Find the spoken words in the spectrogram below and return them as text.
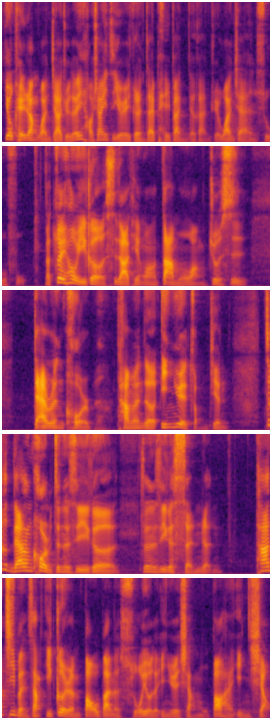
又可以让玩家觉得，哎，好像一直有一个人在陪伴你的感觉，玩起来很舒服。那最后一个四大天王大魔王就是 Darren Korb，他们的音乐总监。这个 Darren Korb 真的是一个，真的是一个神人。他基本上一个人包办了所有的音乐项目，包含音效。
